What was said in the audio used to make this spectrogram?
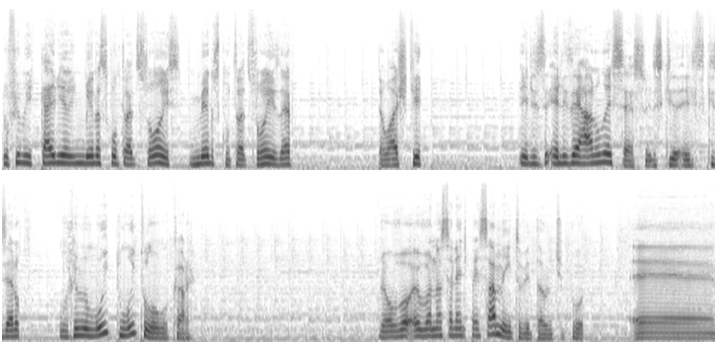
o filme cairia em menos contradições, menos contradições, né? Então acho que eles, eles erraram no excesso. Eles, eles quiseram um filme muito, muito longo, cara. Eu vou, eu vou nessa linha de pensamento, Vitão. Tipo, é.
